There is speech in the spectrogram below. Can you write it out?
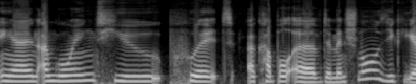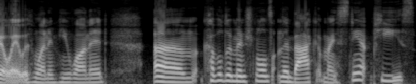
and I'm going to put a couple of dimensionals. You could get away with one if you wanted. Um, a couple dimensionals on the back of my stamp piece,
